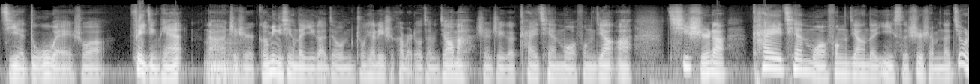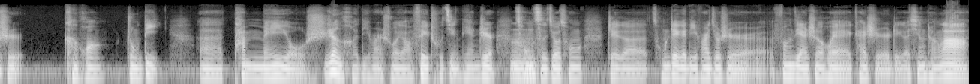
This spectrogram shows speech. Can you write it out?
解读为说废井田。啊，这是革命性的一个，就我们中学历史课本都这么教嘛，是这个开阡陌封疆啊。其实呢，开阡陌封疆的意思是什么呢？就是垦荒种地。呃，他没有任何地方说要废除井田制，从此就从这个从这个地方就是封建社会开始这个形成啦，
